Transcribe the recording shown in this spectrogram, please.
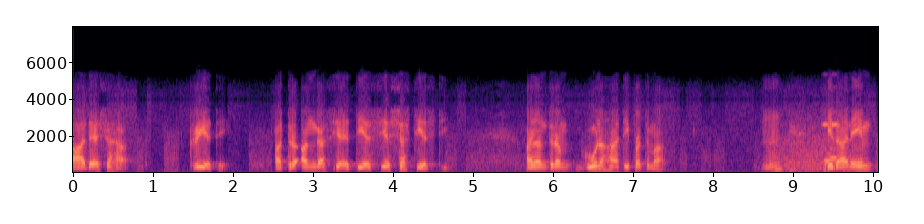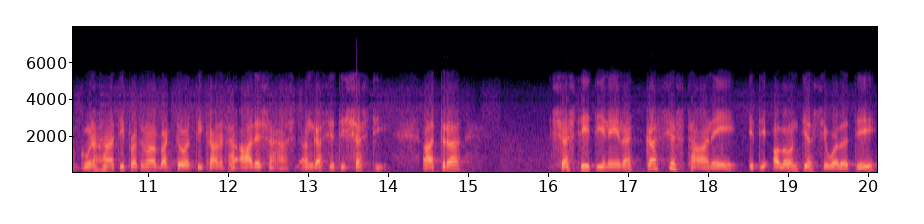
आदेशः क्रियते। अत्र अङ्गस्य इत्यस्य षष्टिः अस्ति। अनन्तरं गुणः इति प्रथमा इदानीं गुणः इति प्रथमा वक्तवती कारणतः आदेशः अङ्गस्य इति षष्टिः। अत्र षष्टि इत्यनेन कस्य स्थाने इति अलोन्त्यस्य वदति।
